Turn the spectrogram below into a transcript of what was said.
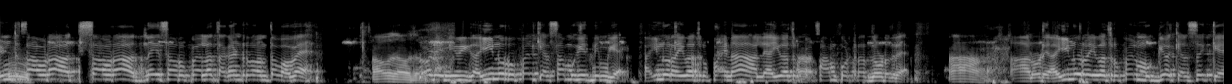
ಎಂಟು ಸಾವಿರ ಹತ್ತು ಸಾವಿರ ಹದಿನೈದು ಸಾವಿರ ರೂಪಾಯಿ ಎಲ್ಲ ತಗೊಂಡಿರೋ ಅಂತ ಅವೇ. ಹೌದೌದು. ನೋಡಿ ನೀವೀಗ ಐನೂರು ರೂಪಾಯಿ ಕೆಲಸ ಮುಗಿದ್ ನಿಮ್ಗೆ. ಐನೂರ ಐವತ್ ರೂಪಾಯಿನ? ಅಲ್ಲಿ ಐವತ್ ರೂಪಾಯಿ ಫಾರ್ಮ್ ಕೊಟ್ಟಿರೋದ್ ನೋಡಿದ್ರೆ. ಹಾ. ಆ ನೋಡಿ ಐನೂರ ಐವತ್ ರೂಪಾಯಿ ಮುಗಿಯೋ ಕೆಲ್ಸಕ್ಕೆ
